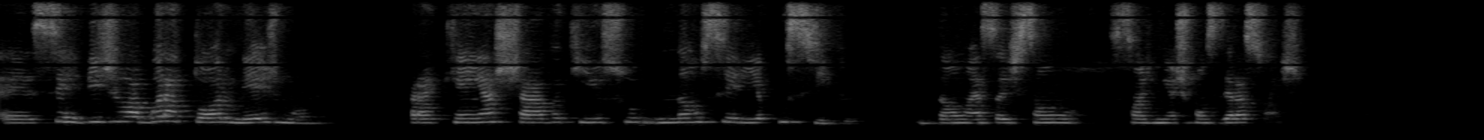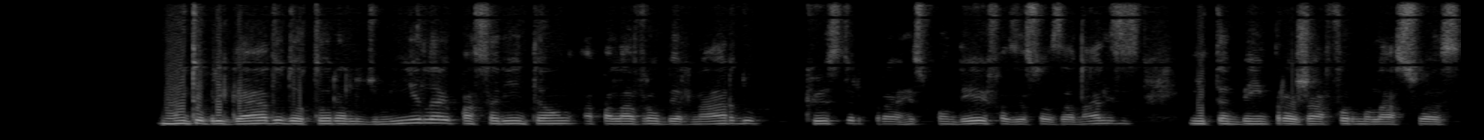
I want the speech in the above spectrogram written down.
é, servir de laboratório mesmo para quem achava que isso não seria possível. Então, essas são, são as minhas considerações. Muito obrigado, doutora Ludmila. Eu passaria então a palavra ao Bernardo Köster para responder e fazer suas análises e também para já formular suas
